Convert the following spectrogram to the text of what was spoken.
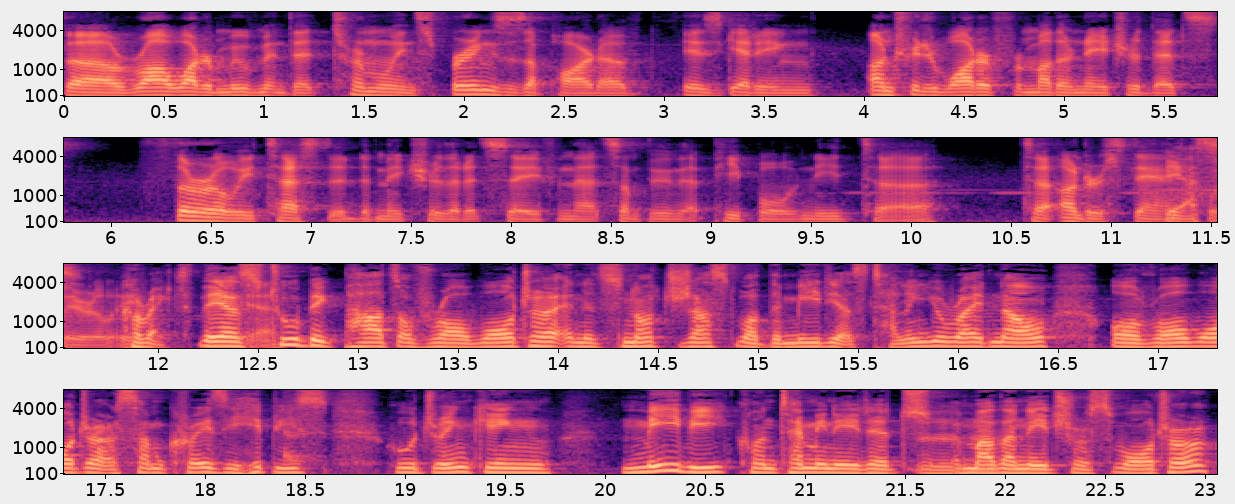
the raw water movement that Tourmaline Springs is a part of is getting untreated water from Mother Nature that's thoroughly tested to make sure that it's safe, and that's something that people need to to understand Yes, clearly. correct. There's Yeah. two big parts of raw water, and it's not just what the media is telling you right now, or raw water are some crazy hippies who are drinking maybe contaminated mm-hmm. Mother Nature's water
